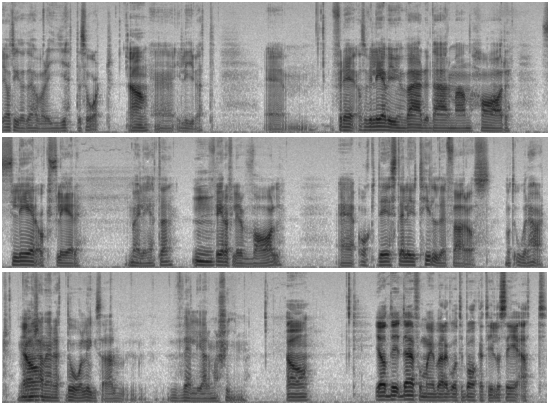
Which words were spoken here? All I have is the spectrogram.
jag tyckte att det har varit jättesvårt ja, eh, i livet. Ehm, för det, alltså, vi lever ju i en värld där man har fler och fler möjligheter. mm. Fler och fler val. Eh, och det ställer ju till det för oss något oerhört. Människan är en rätt dålig så här, väljarmaskin. ja. Ja, det, där får man ju bara gå tillbaka till och se att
